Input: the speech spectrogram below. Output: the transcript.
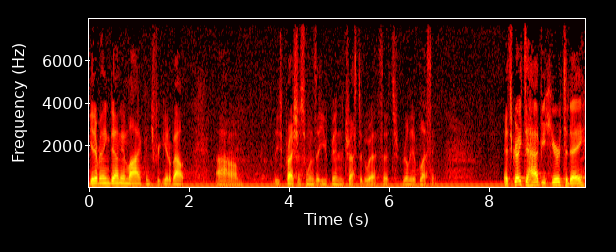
get everything done in life and forget about um, these precious ones that you've been entrusted with. So it's really a blessing. It's great to have you here today,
